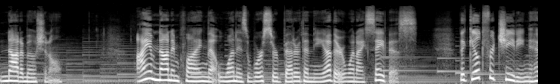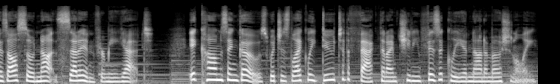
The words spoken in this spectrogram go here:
not emotional. I am not implying that one is worse or better than the other when I say this. The guilt for cheating has also not set in for me yet. It comes and goes, which is likely due to the fact that I'm cheating physically and not emotionally.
